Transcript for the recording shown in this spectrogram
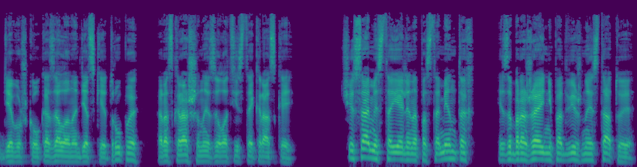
девушка указала на детские трупы, раскрашенные золотистой краской, часами стояли на постаментах, изображая неподвижные статуи,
